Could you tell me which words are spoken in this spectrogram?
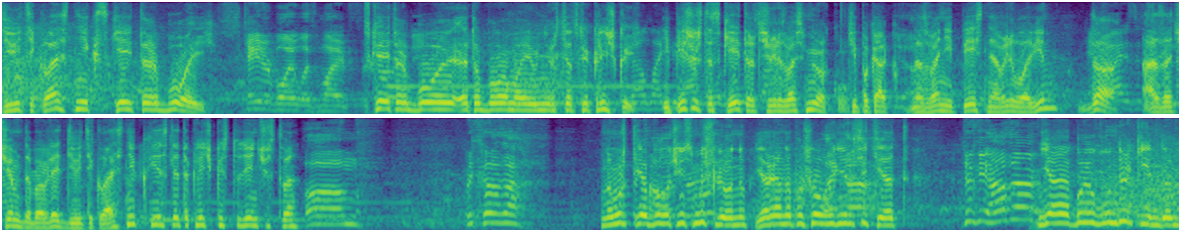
Девятиклассник Скейтербой. Скейтербой — это была моей университетской кличкой. И пишешь ты скейтер через восьмерку. Типа как название песни Аврил Лавин? Да. А зачем добавлять девятиклассник, если это кличка из студенчества? Ну, может, я был очень смышленым. Я рано пошел в университет. Я был вундеркиндом.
